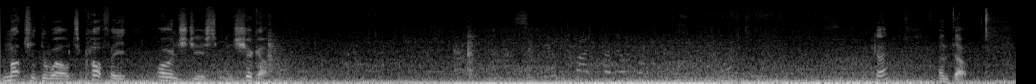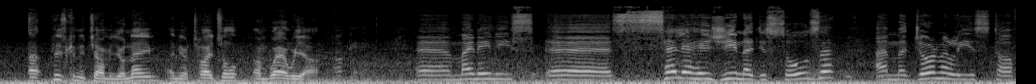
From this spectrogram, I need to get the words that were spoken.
much of the world's coffee, orange juice, and sugar. Okay, and up. Uh, please, can you tell me your name and your title and where we are? Okay. Uh, my name is uh, Célia Regina de Souza. I'm a journalist of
